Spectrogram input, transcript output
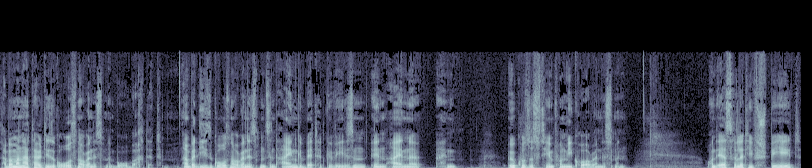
Aber man hat halt diese großen Organismen beobachtet. Aber diese großen Organismen sind eingebettet gewesen in eine, ein Ökosystem von Mikroorganismen. Und erst relativ spät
